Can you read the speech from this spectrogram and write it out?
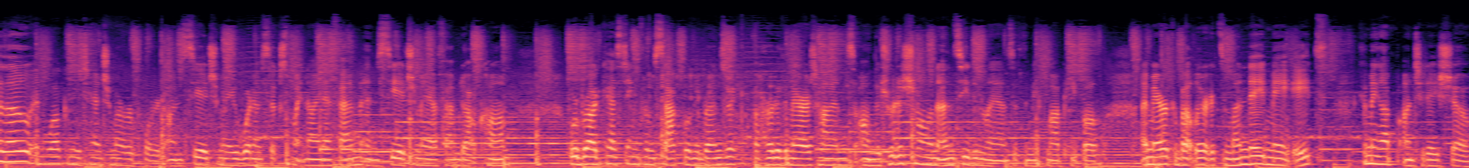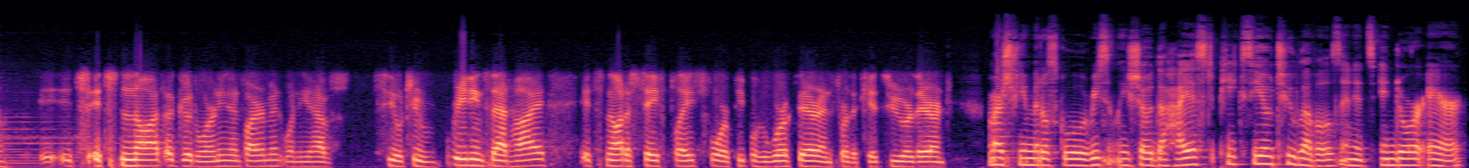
Hello and welcome to Tantramar Report on CHMA 106.9 FM and CHMAFM.com. We're broadcasting from Sackville, New Brunswick, the heart of the Maritimes, on the traditional and unceded lands of the Mi'kmaq people. I'm Erica Butler. It's Monday, May 8th. Coming up on today's show. it's it's not a good learning environment when you have CO2 readings that high. It's not a safe place for people who work there and for the kids who are there. Marshview Middle School recently showed the highest peak CO2 levels in its indoor air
